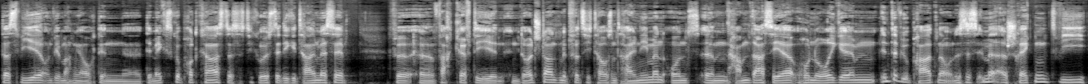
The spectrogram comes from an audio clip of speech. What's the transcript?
dass wir, und wir machen ja auch den äh, Demexco Podcast, das ist die größte Digitalmesse für äh, Fachkräfte hier in, in Deutschland mit 40.000 Teilnehmern und ähm, haben da sehr honorige ähm, Interviewpartner. Und es ist immer erschreckend, wie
